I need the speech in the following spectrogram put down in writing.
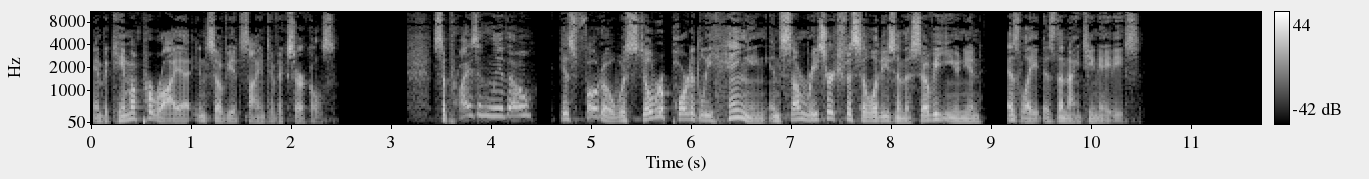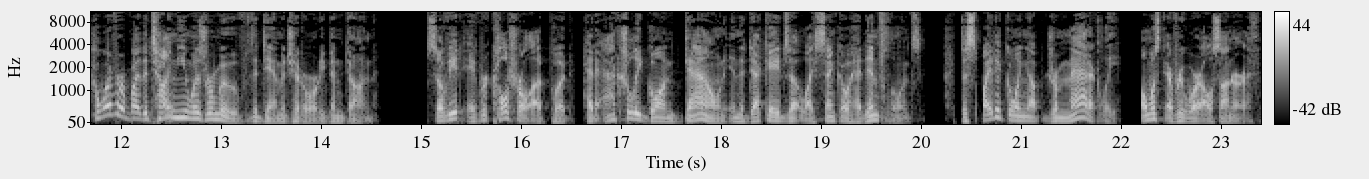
and became a pariah in Soviet scientific circles. Surprisingly, though, his photo was still reportedly hanging in some research facilities in the Soviet Union as late as the 1980s. However, by the time he was removed, the damage had already been done. Soviet agricultural output had actually gone down in the decades that Lysenko had influence, despite it going up dramatically almost everywhere else on Earth.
